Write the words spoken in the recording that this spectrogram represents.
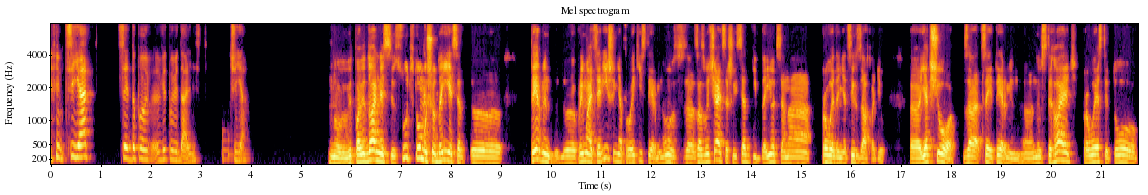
ця це відповідальність? Чия? Ну, відповідальність. Суть в тому, що дається е, термін, е, приймається рішення про якийсь термін. Ну, зазвичай це 60 діб дається на проведення цих заходів. Е, Якщо за цей термін е, не встигають провести, то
